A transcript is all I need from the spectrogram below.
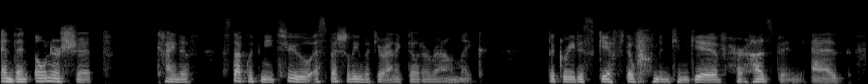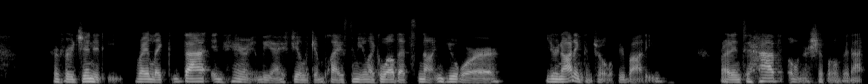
And then ownership kind of stuck with me too, especially with your anecdote around like the greatest gift a woman can give her husband as her virginity, right? Like that inherently, I feel like implies to me like, well, that's not your, you're not in control of your body, right? And to have ownership over that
